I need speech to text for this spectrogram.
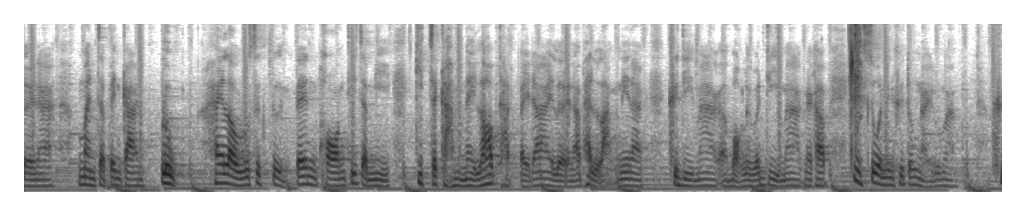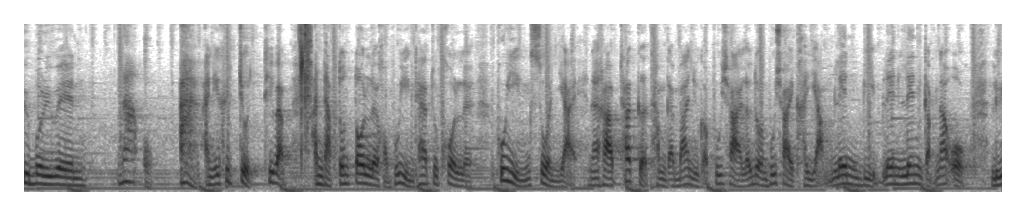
เลยนะ มันจะเป็นการปลุก ให้เรารู้สึกตื่นเต้นพร้อมที่จะมีกิจกรรมในรอบถัดไปได้เลยนะ แผ่นหลังนี่นะคือดีมากอบอกเลยว่าดีมากนะครับ อีกส่วนหนึ่งคือตรงไหนรู้ไหมคือบริเวณหน้าอก อะอันนี้คือจุดที่แบบอันดับต้นๆเลยของผู้หญิงแทบทุกคนเลย ผู้หญิงส่วนใหญ่นะครับ ถ้าเกิดทำการบ้านอยู่กับผู้ชาย แล้วโดนผู้ชายขยำเล่นบีบเล่นเล่นกับหน้าอก หรือ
